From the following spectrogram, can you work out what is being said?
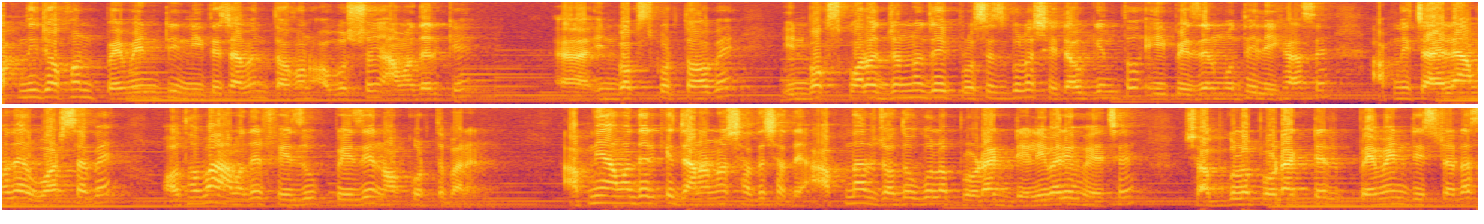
আপনি যখন পেমেন্টটি নিতে চাবেন তখন অবশ্যই আমাদেরকে ইনবক্স করতে হবে। ইনবক্স করার জন্য যে প্রসেসগুলো সেটাও কিন্তু এই পেজের মধ্যে লেখা আছে। আপনি চাইলে আমাদের হোয়াটসঅ্যাপে অথবা আমাদের ফেসবুক পেজে নক করতে পারেন। আপনি আমাদেরকে জানানোর সাথে সাথে আপনার যতগুলো প্রোডাক্ট ডেলিভারি হয়েছে, সবগুলো প্রোডাক্টের পেমেন্ট স্ট্যাটাস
